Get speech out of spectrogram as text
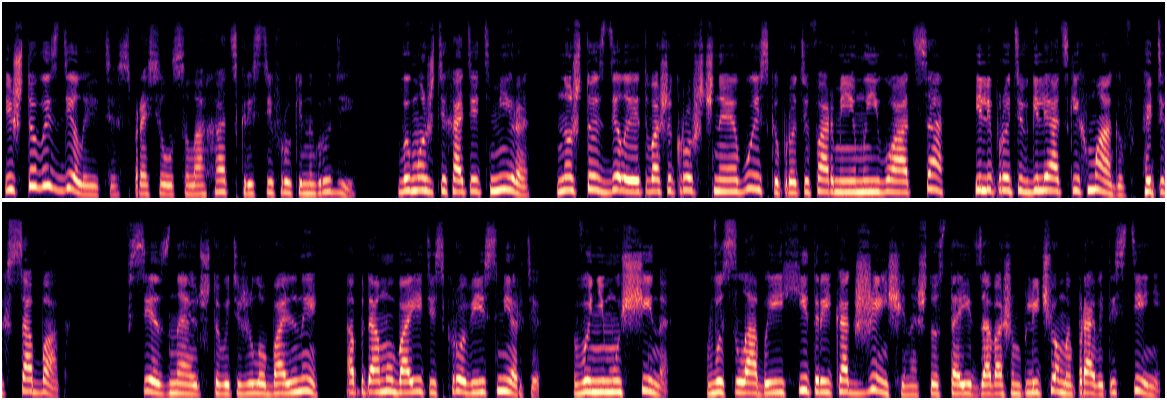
«И что вы сделаете?» — спросил Салахат, скрестив руки на груди. «Вы можете хотеть мира, но что сделает ваше крошечное войско против армии моего отца или против гелиадских магов, этих собак? Все знают, что вы тяжело больны, а потому боитесь крови и смерти. Вы не мужчина, вы слабый и хитрый, как женщина, что стоит за вашим плечом и правит из тени.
